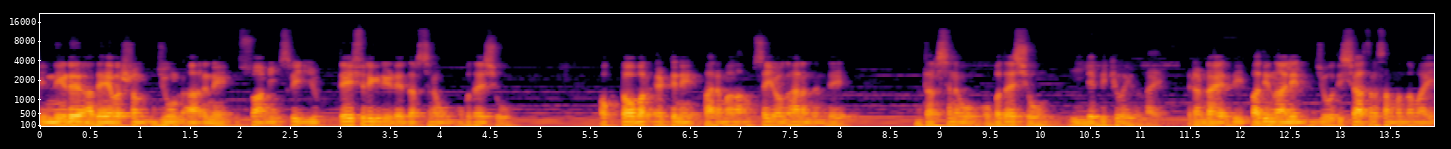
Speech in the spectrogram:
പിന്നീട് അതേ വർഷം ജൂൺ ആറിന് സ്വാമി ശ്രീ യുക്തേശ്വരഗിരിയുടെ ദർശനവും ഉപദേശവും ഒക്ടോബർ എട്ടിന് പരമഹംസ യോഗാനന്ദന്റെ ദർശനവും ഉപദേശവും ലഭിക്കുകയുണ്ടായി. രണ്ടായിരത്തി പതിനാലിൽ ജ്യോതിശാസ്ത്ര സംബന്ധമായി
